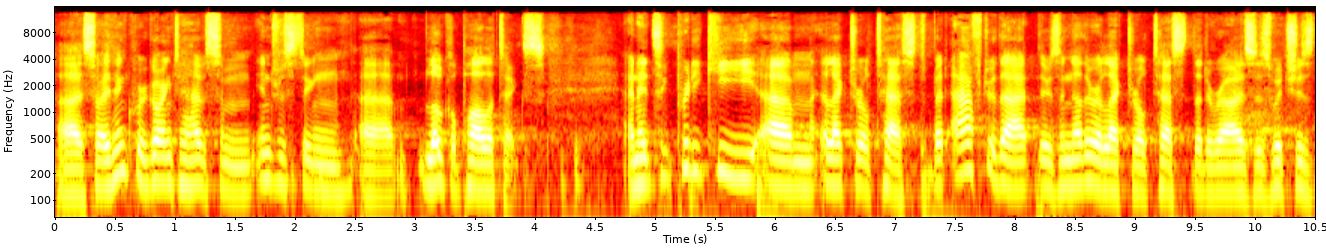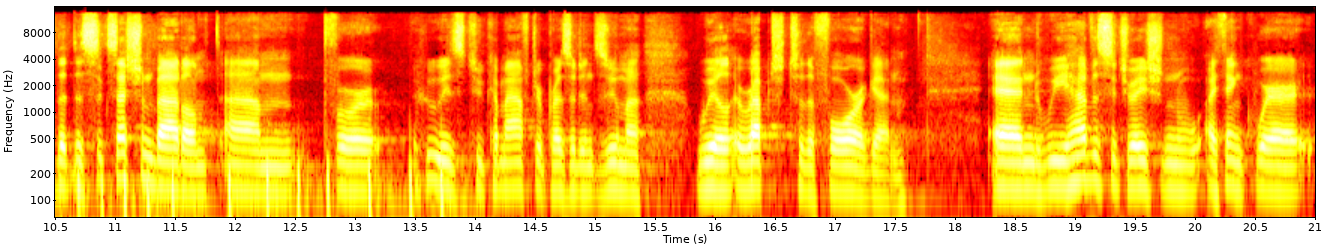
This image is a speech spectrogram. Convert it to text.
Uh, so I think we're going to have some interesting uh, local politics. And it's a pretty key um, electoral test. But after that, there's another electoral test that arises, which is that the succession battle um, for who is to come after President Zuma will erupt to the fore again. And we have a situation, I think, where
